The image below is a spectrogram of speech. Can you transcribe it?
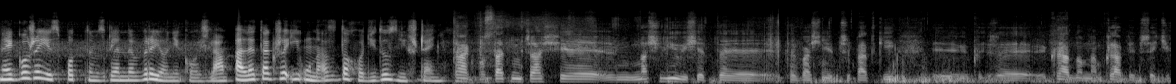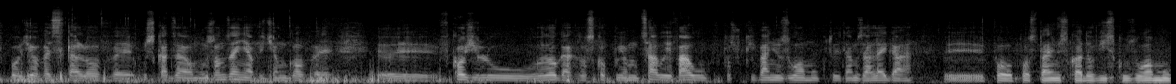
najgorzej jest pod tym względem w rejonie Koźla, ale także i u nas dochodzi do zniszczeń. Tak, w ostatnim czasie y, nasiliły się te, te właśnie przypadki, y, k- że kradną nam klapy przeciwpowodziowe, stalowe, uszkadzają urządzenia wyciągowe. y, W Koźlu rogach rozkopują cały wał w poszukiwaniu złomu, który tam zalega y, po, po starym składowisku złomu.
